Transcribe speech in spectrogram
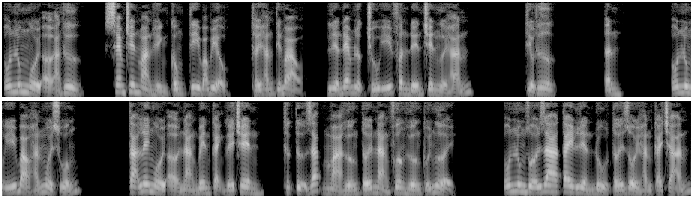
Ôn lung ngồi ở án thư, xem trên màn hình công ty báo biểu, thấy hắn tiến vào, liền đem lực chú ý phân đến trên người hắn. Tiểu thư, ân. Ôn lung ý bảo hắn ngồi xuống. Tạ lê ngồi ở nàng bên cạnh ghế trên, thực tự giác mà hướng tới nàng phương hướng túi người. Ôn lung rỗi ra tay liền đủ tới rồi hắn cái chán.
